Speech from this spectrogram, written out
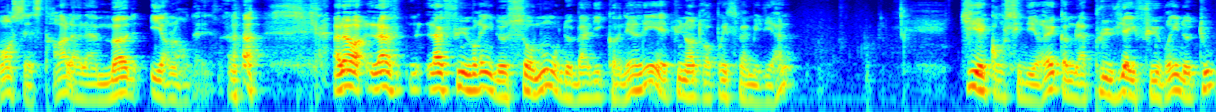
ancestral à la mode irlandaise. Alors, la, fumerie de saumon de Ballyconnelly est une entreprise familiale qui est considérée comme la plus vieille fumerie de tout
